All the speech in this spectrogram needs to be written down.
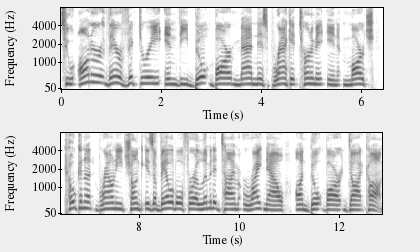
To honor their victory in the Built Bar Madness Bracket Tournament in March, coconut brownie chunk is available for a limited time right now on builtbar.com.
